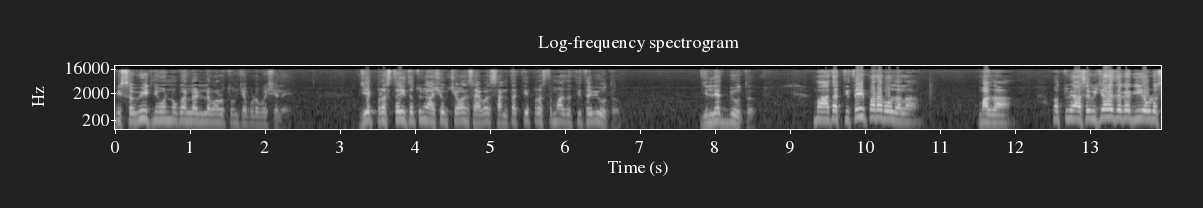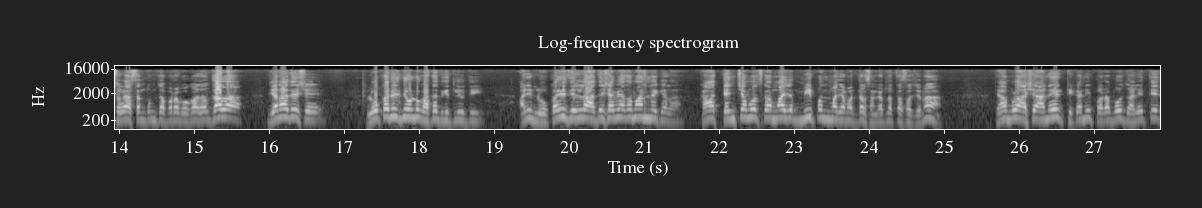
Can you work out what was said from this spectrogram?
मी सव्वीस निवडणुका लढल्या मारून तुमच्यापुढे बसेल आहे. जे प्रस्त इथं तुम्ही अशोक चव्हाण साहेबात सांगतात ते प्रस्त माझं तिथं बी होतं. जिल्ह्यात बी होतं. मग आता तिथंही पराभव झाला माझा. मग तुम्ही असं विचारायचं का की एवढं सगळं असताना तुमचा पराभव का झाला? झाला. जनादेश आहे. लोकांनीच निवडणूक हातात घेतली होती. आणि लोकांनी दिलेला आदेश आम्ही आता मान्य केला. का त्यांच्यामुळेच का माझ्या मी पण माझ्या मतदारसंघातला तसाच आहे ना? त्यामुळं असे अनेक ठिकाणी पराभव झाले ते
